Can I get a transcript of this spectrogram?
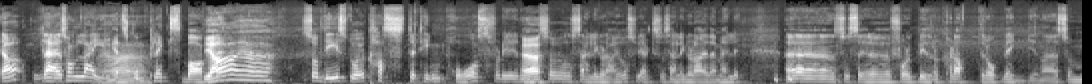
Ja, det er jo sånn leilighetskompleks bak Ja, der. ja, ja. Så de står og kaster ting på oss, fordi de er ikke så særlig glad i oss. Vi er ikke så særlig glad i dem heller. Eh, så ser du folk begynner å klatre opp veggene som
